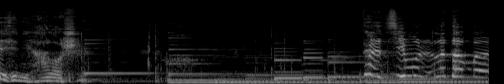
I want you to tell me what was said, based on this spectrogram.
谢谢你啊，老师。太欺负人了，他们。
